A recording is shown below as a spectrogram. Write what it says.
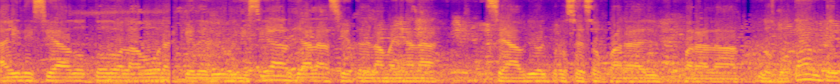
Ha iniciado todo a la hora que debió iniciar. Ya a las 7 de la mañana se abrió el proceso para, el, para los votantes.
